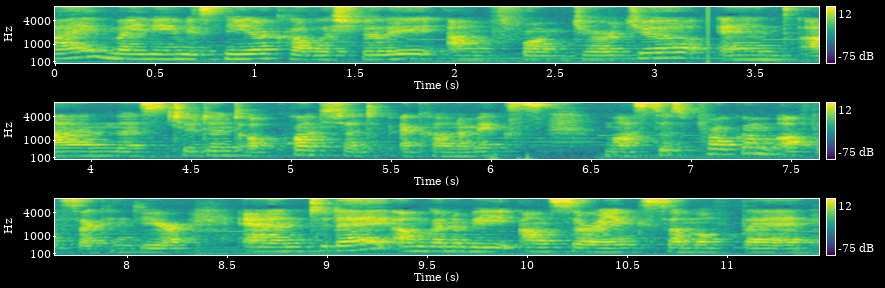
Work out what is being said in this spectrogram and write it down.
Hi, my name is Nino Kavlashvili. I'm from Georgia and I'm a student of Quantitative Economics Master's program of the second year. And today I'm going to be answering some of the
